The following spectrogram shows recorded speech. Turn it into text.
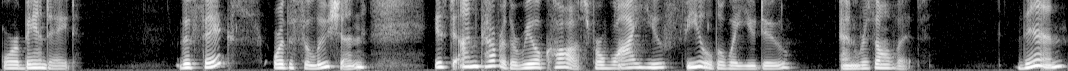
or a band aid. The fix or the solution is to uncover the real cause for why you feel the way you do and resolve it. Then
